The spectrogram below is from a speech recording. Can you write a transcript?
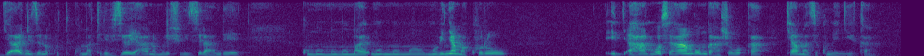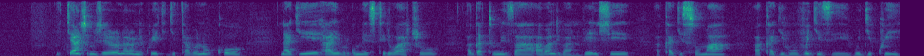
byanyuze no ku- mateleviziyo ya hano muri firizilande ku- mu- mu- mu ma- mu- mu- mu- mu binyamakuru. Ahantu hose hangombwa hashoboka cyamaze kumenyekana. Icyanshimije rero nanone kuri iki gitabo ni uko nagiye haye burugumesitiri wacu agatumiza abandi bantu benshi akagisoma akagiha ubuvugizi bugikwiye.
